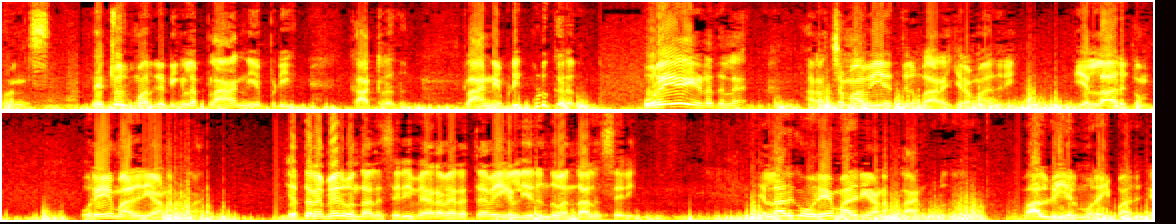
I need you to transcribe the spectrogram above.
ஃப்ரெண்ட்ஸ் நெட்ஒர்க் மார்க்கெட்டிங்கில் பிளான் எப்படி காட்டுறது? பிளான் எப்படி கொடுக்கறது? ஒரே இடத்துல அரைச்சமாகவே திரும்ப அரைக்கிற மாதிரி எல்லாருக்கும் ஒரே மாதிரியான பிளான் எத்தனை பேர் வந்தாலும் சரி வேறு வேறு தேவைகள் இருந்து வந்தாலும் சரி எல்லாருக்கும் ஒரே மாதிரியான பிளான் கொடுக்குறது வாழ்வியல் முறை பாருங்க.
